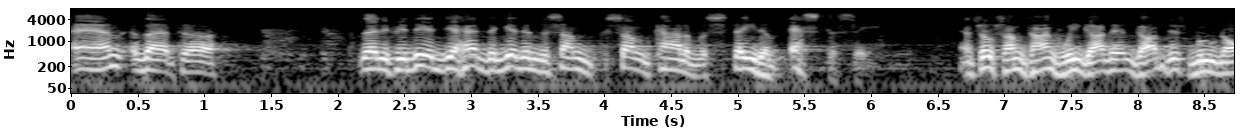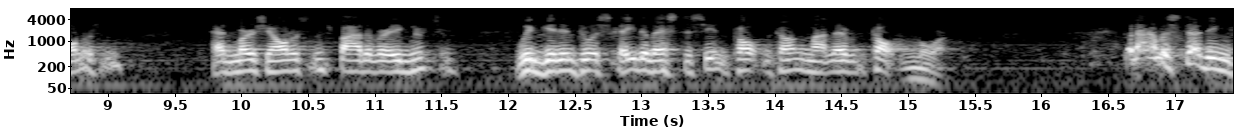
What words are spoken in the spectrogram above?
And that, uh, that if you did, you had to get into some, some kind of a state of ecstasy. And so sometimes we got in, God just moved on us and had mercy on us in spite of our ignorance. And we'd get into a state of ecstasy and talk in tongues, might never talk more. But I was studying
